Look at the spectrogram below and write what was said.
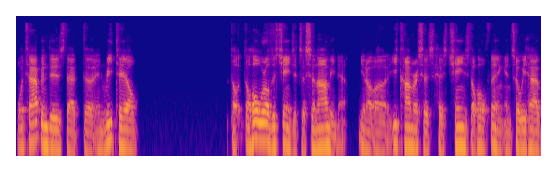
what's happened is that uh, in retail, the, the whole world has changed. It's a tsunami now. You know, uh, e-commerce has has changed the whole thing, and so we have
